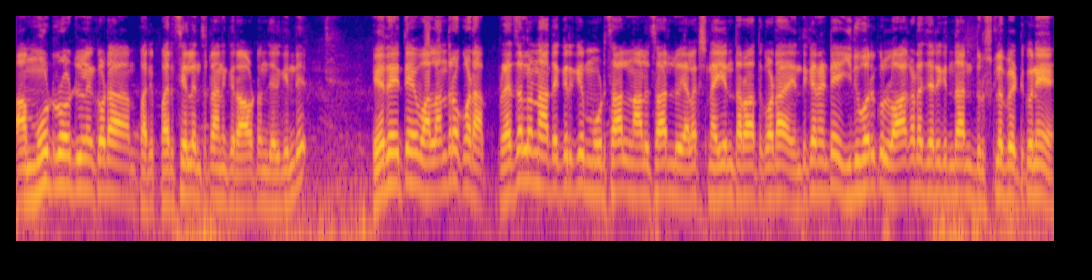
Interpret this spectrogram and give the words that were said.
ఆ మూడు రోడ్లని కూడా పరి పరిశీలించడానికి రావడం జరిగింది. ఏదైతే వాళ్ళందరూ కూడా ప్రజలు నా దగ్గరికి మూడు సార్లు నాలుగు సార్లు ఎలక్షన్ అయిన తర్వాత కూడా ఎందుకంటే ఇదివరకు లోకడ లోగడ జరిగిన దాన్ని దృష్టిలో పెట్టుకుని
